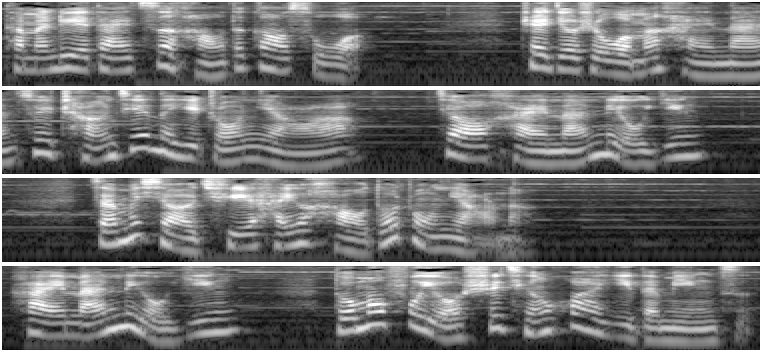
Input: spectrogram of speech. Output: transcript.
他们略带自豪地告诉我，这就是我们海南最常见的一种鸟啊，叫海南柳莺。咱们小区还有好多种鸟呢。海南柳莺，多么富有诗情画意的名字！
